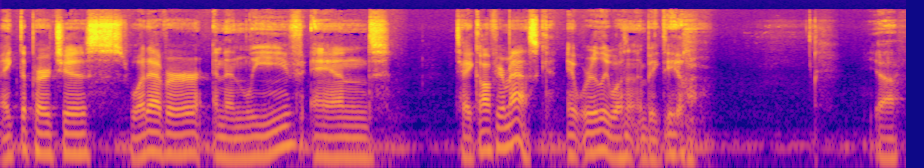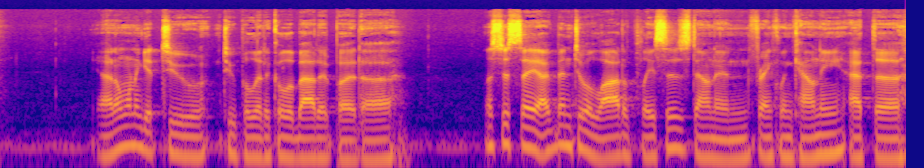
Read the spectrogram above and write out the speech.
make the purchase, whatever, and then leave and take off your mask. It really wasn't a big deal. Yeah. Yeah, I don't want to get too too political about it, but uh, let's just say I've been to a lot of places down in Franklin County at the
